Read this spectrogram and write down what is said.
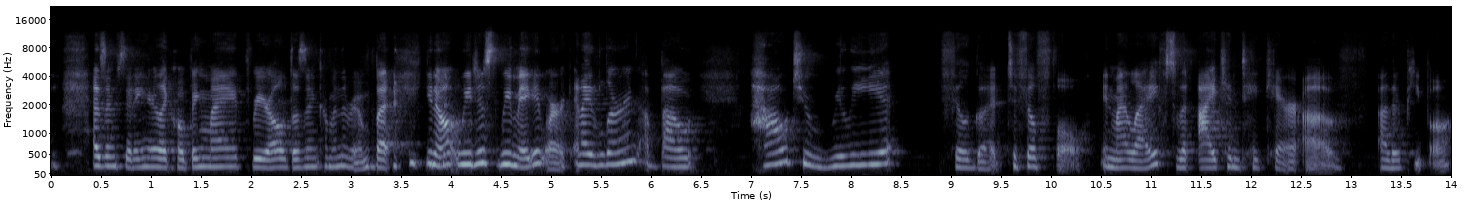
As I'm sitting here like hoping my 3-year-old doesn't come in the room, but you know, we just we make it work. And I learned about how to really feel good, to feel full in my life so that I can take care of other people.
